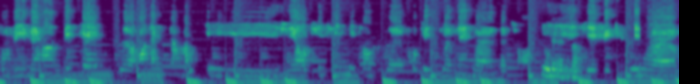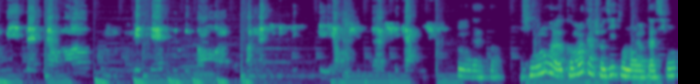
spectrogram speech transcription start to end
tournée vers un BTS euh, en alternance et j'ai ensuite fait une licence euh, professionnelle euh, d'assurance. J'ai effectué euh, mes alternances, BTS de ans euh, activité et ensuite euh, chez Cardiff. D'accord. Sinon, euh, comment tu as choisi ton orientation?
